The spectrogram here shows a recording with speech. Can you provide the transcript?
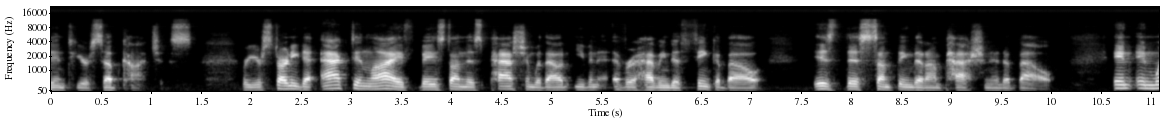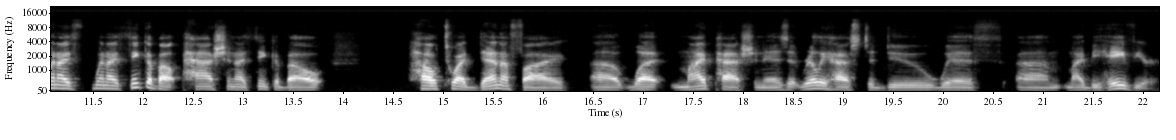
into your subconscious, where you're starting to act in life based on this passion without even ever having to think about, is this something that I'm passionate about? And, and when I when I think about passion, I think about how to identify uh, what my passion is, it really has to do with um, my behavior.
